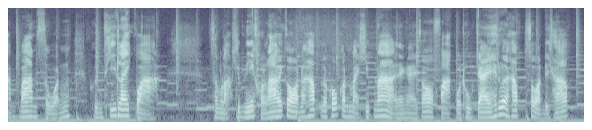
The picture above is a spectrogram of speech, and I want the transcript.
ครับ บ้านสวนพื้นที่ไร่กว่า สำหรับคลิปนี้ขอลาไปก่อนนะครับ แล้วพบกันใหม่คลิปหน้ายังไงก็ฝากกดถูกใจให้ด้วยครับ สวัสดีครับ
